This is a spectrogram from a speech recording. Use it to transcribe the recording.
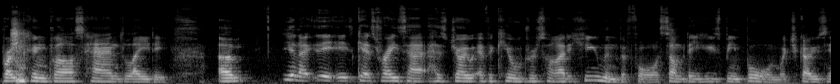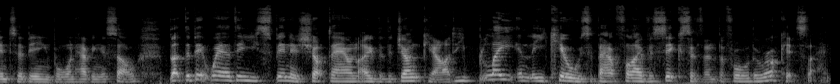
broken glass hand lady. Um, you know, it, gets raised at has Joe ever killed retired a human before? Somebody who's been born, which goes into being born having a soul. But the bit where the spinner's shot down over the junkyard, he blatantly kills about five or six of them before the rockets land.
